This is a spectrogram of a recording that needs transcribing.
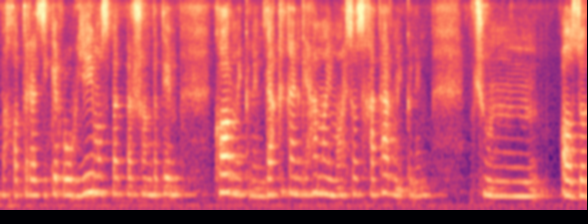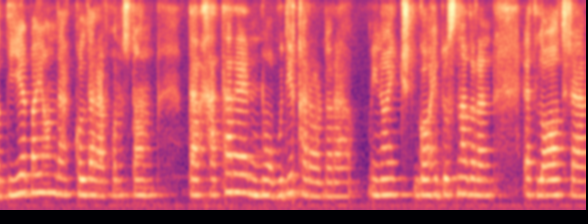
به خاطر از اینکه روحیه مثبت برشان بدیم کار می‌کنیم. دقیقا که همه ما احساس خطر می‌کنیم. چون آزادی بیان در کل در افغانستان در خطر نابودی قرار داره. اینا گاه دوست ندارن اطلاعات را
